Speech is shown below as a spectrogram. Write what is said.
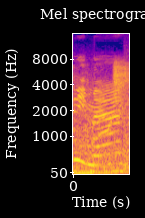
easy, man.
